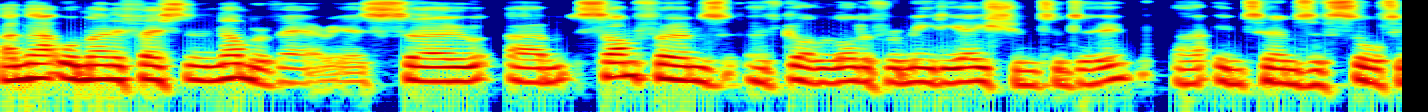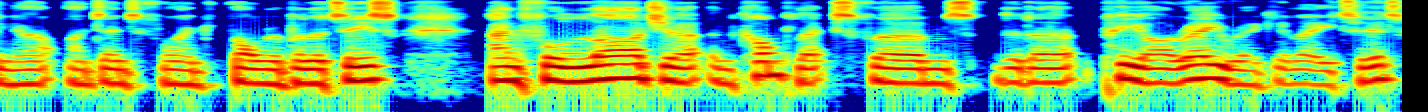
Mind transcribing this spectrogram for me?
and that will manifest in a number of areas. So um, some firms have got a lot of remediation to do uh, in terms of sorting out identified vulnerabilities. And for larger and complex firms that are PRA regulated,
